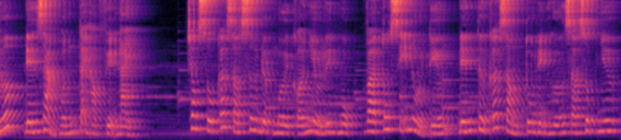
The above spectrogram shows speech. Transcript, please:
nước đến giảng huấn tại học viện này. Trong số các giáo sư được mời có nhiều linh mục và tu sĩ nổi tiếng đến từ các dòng tu định hướng giáo dục như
